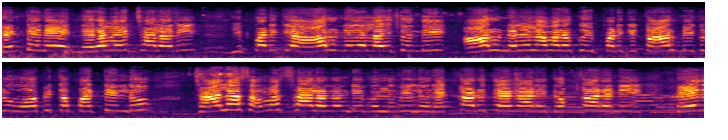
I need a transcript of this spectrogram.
వెంటనే నెరవేర్చాలని ఇప్పటికి ఆరు నెలలు అవుతుంది. ఆరు నెలల వరకు ఇప్పటికి కార్మికులు ఓపిక పట్టిళ్ళు చాలా సంవత్సరాల నుండి వీళ్ళు వీళ్ళు రెక్కాడితే గాని దొక్కారని పేద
